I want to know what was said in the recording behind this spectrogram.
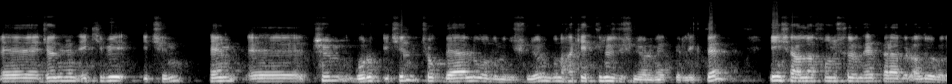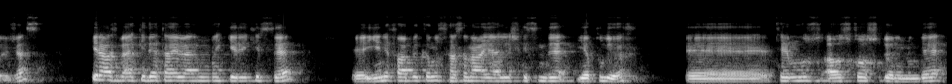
e, Caner'in ekibi için hem e, tüm grup için çok değerli olduğunu düşünüyorum. Bunu hak ettiğimizi düşünüyorum hep birlikte. İnşallah sonuçlarını hep beraber alıyor olacağız. Biraz belki detay vermek gerekirse e, yeni fabrikamız Hasan yerleşkesinde yapılıyor. E, Temmuz-Ağustos döneminde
